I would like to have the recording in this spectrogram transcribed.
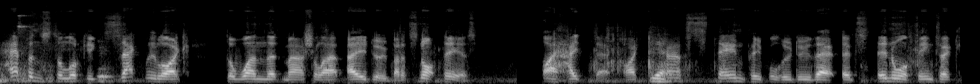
happens to look exactly like the one that martial art A do, but it's not theirs. I hate that. I Yeah. can't stand people who do that. It's inauthentic.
